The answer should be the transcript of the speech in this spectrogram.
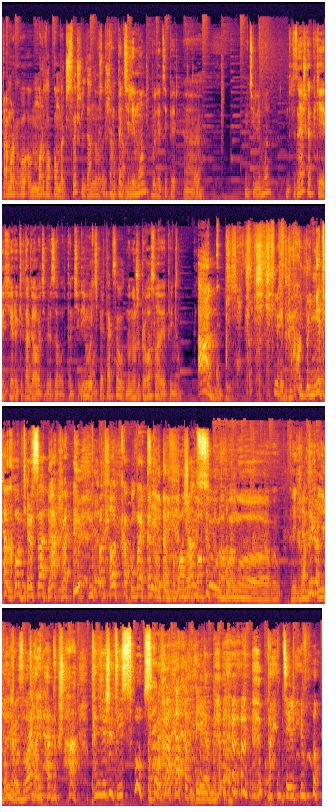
про Mortal Kombat слышали, да? Ну, Что там, Пантелеймон будет теперь? А, Пантелеймон? Ну, ты знаешь, как Кейри Херу Китагава теперь зовут? Его Пантелеймон? теперь так зовут? Ну, он уже православие принял. А, блядь. Это какой не такого персонажа Mortal Kombat. Как его там, по-моему, я не- Да, помню его звание. Твоя душа принадлежит Иисусу! Пантелеймон!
